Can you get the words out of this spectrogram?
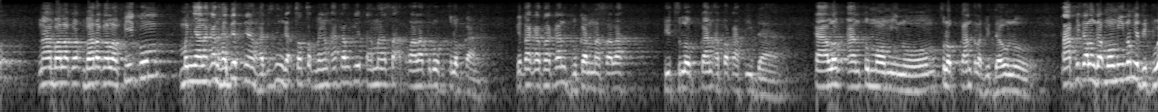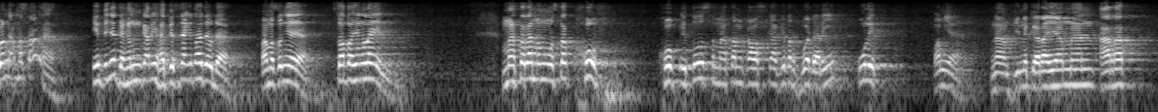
nah barakallahu fikum menyalahkan hadisnya. Hadis ini enggak cocok dengan akal kita. Masa lalat terus celupkan? Kita katakan bukan masalah dicelupkan ataukah tidak. Kalau antum mau minum, celupkan terlebih dahulu. Tapi kalau nggak mau minum ya dibuang nggak masalah. Intinya jangan mengkari hadisnya kita aja udah. Apa maksudnya ya? Contoh yang lain. Masalah mengusap khuf. Khuf itu semacam kaos kaki terbuat dari kulit. Paham ya? Nah, di negara Yaman, Arab,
